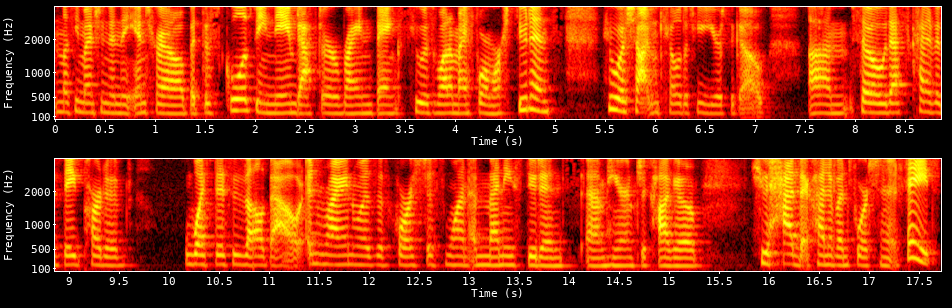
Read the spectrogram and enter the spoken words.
unless you mentioned in the intro, but the school is being named after Ryan Banks, who was one of my former students who was shot and killed a few years ago. Um, so that's kind of a big part of what this is all about. And Ryan was, of course, just one of many students um, here in Chicago who had that kind of unfortunate fate.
